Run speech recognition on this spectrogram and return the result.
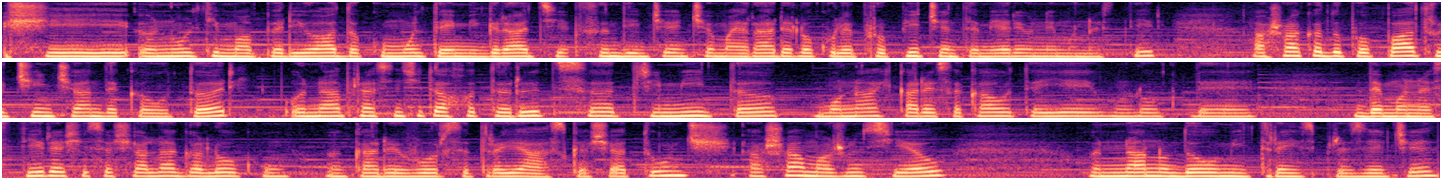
și în ultima perioadă, cu multe emigrații, sunt din ce în ce mai rare locurile propice în temierii unei mănăstiri, așa că după 4-5 ani de căutări, în Preasfințitul a hotărât să trimită monahi care să caute ei un loc de, de mănăstire și să-și aleagă locul în care vor să trăiască. Și atunci, așa am ajuns eu, în anul 2013,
